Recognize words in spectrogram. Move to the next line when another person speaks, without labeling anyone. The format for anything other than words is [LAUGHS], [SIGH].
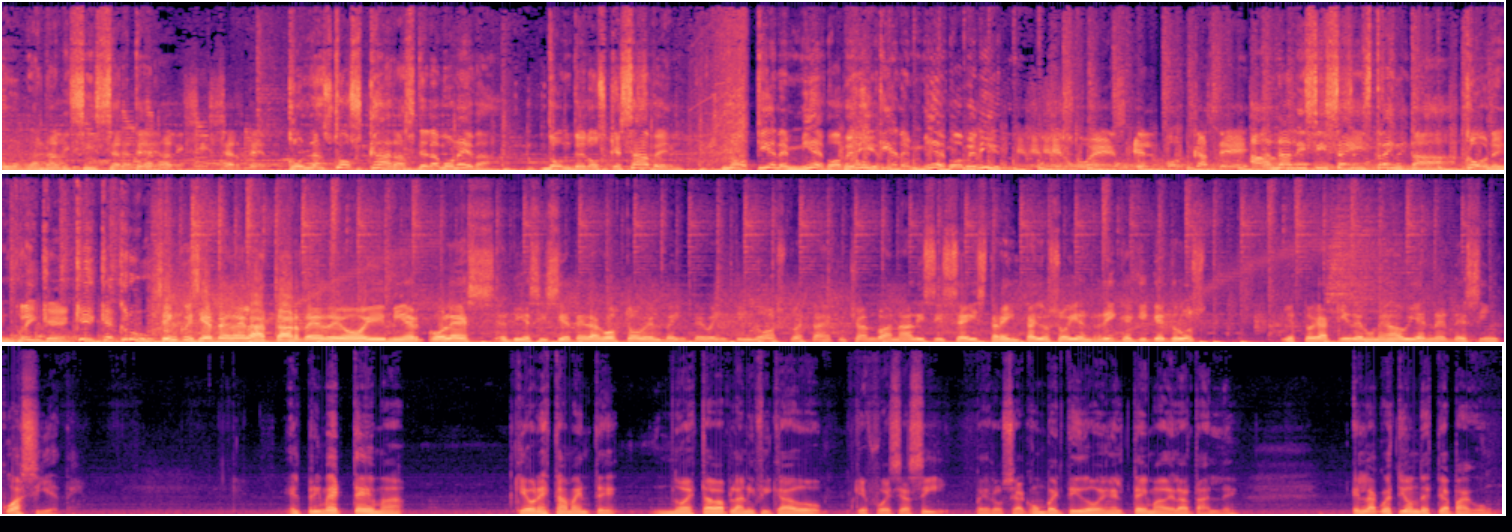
Un análisis certero, Con las dos caras de la moneda. Donde los que saben no tienen miedo a venir. tienen miedo a venir. Esto es el podcast de Análisis 630 con Enrique Quique Cruz.
5 y 7 de la tarde de hoy, miércoles 17 de agosto del 2022. Tú estás escuchando Análisis 630. Yo soy Enrique Quique Cruz y estoy aquí de lunes a viernes de 5 a 7. El primer tema que honestamente no estaba planificado que fuese así, pero se ha convertido en el tema de la tarde, es la cuestión de este apagón.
